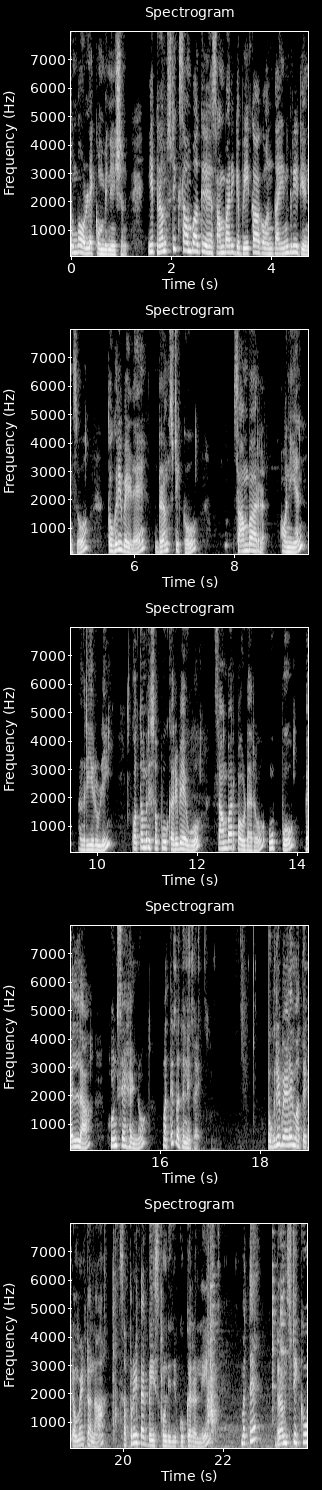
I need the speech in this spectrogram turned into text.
ತುಂಬ ಒಳ್ಳೆ ಕಾಂಬಿನೇಷನ್. ಈ ಡ್ರಮ್ ಸ್ಟಿಕ್ ಸಾಂಬಾರಿಗೆ ಸಾಂಬಾರಿಗೆ ಬೇಕಾಗುವಂಥ ಇಂಗ್ರೀಡಿಯೆಂಟ್ಸು ತೊಗರಿಬೇಳೆ ಡ್ರಮ್ ಸ್ಟಿಕ್ಕು ಸಾಂಬಾರ್ ಆನಿಯನ್ ಅಂದರೆ ಈರುಳ್ಳಿ ಕೊತ್ತಂಬರಿ ಸೊಪ್ಪು, ಕರಿಬೇವು, ಸಾಂಬಾರ್ ಪೌಡರು, ಉಪ್ಪು, ಬೆಲ್ಲ ಹುಣಸೆಹಣ್ಣು ಮತ್ತು ಬದನೆಕಾಯಿ. ತೊಗರಿಬೇಳೆ ಮತ್ತು ಟೊಮೆಟೊನ ಸಪ್ರೇಟಾಗಿ ಬೇಯಿಸ್ಕೊಂಡಿದ್ವಿ ಕುಕ್ಕರಲ್ಲಿ ಮತ್ತು ಡ್ರಮ್ ಸ್ಟಿಕ್ಕು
